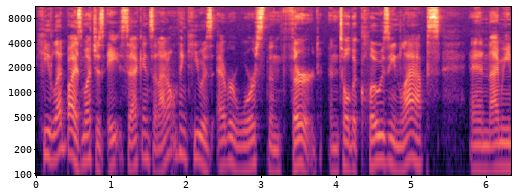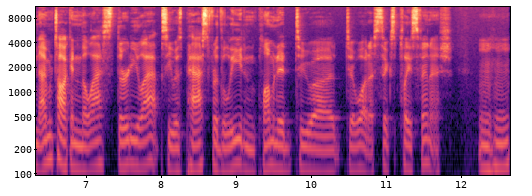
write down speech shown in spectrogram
He led by as much as eight seconds, and I don't think he was ever worse than third until the closing laps. And I mean, I'm talking in the last 30 laps, he was passed for the lead and plummeted to uh to what a sixth place finish. Mm-hmm.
